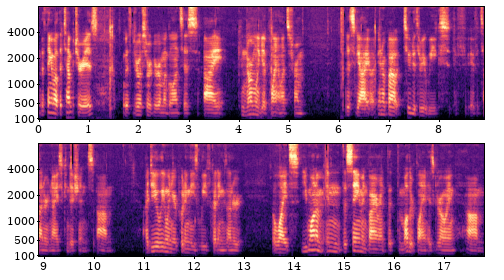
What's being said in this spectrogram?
the thing about the temperature is, with Drosera graomogolensis, I can normally get plantlets from this guy in about two to three weeks if, if it's under nice conditions. Um, ideally, when you're putting these leaf cuttings under the lights, you want them in the same environment that the mother plant is growing um,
